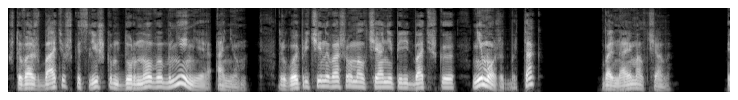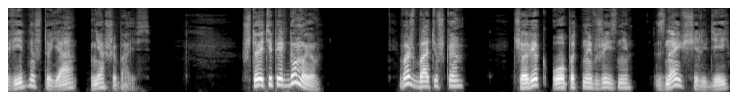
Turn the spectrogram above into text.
что ваш батюшка слишком дурного мнения о нем. Другой причины вашего молчания перед батюшкой не может быть, так? Больная молчала. Видно, что я не ошибаюсь. Что я теперь думаю? Ваш батюшка, человек опытный в жизни, знающий людей.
